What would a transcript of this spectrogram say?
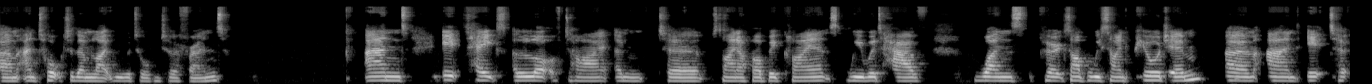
um, and talk to them like we were talking to a friend. And it takes a lot of time um, to sign up our big clients. We would have ones, for example, we signed Pure Gym, um, and it took,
